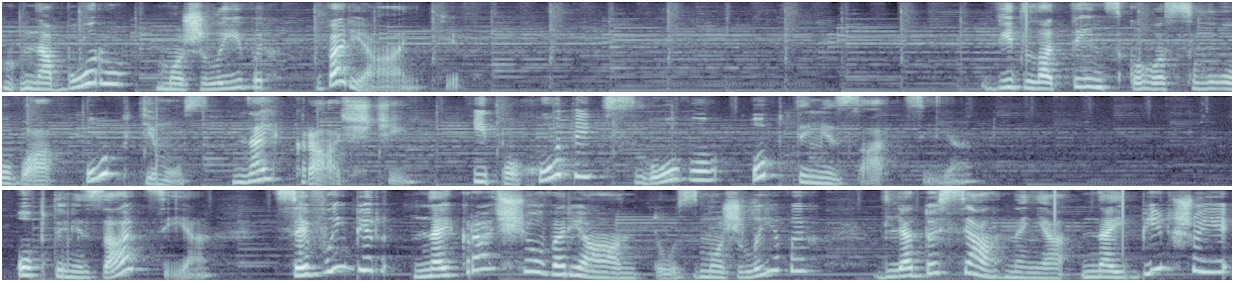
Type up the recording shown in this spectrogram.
набору можливих варіантів. Від латинського слова оптимус найкращий і походить слово оптимізація. Оптимізація це вибір найкращого варіанту з можливих для досягнення найбільшої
